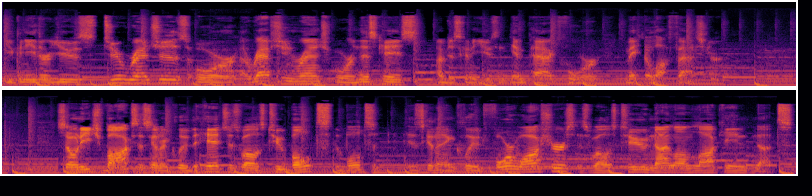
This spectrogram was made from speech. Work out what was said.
You can either use two wrenches or a ratcheting wrench, or in this case, I'm just going to use an impact for making it a lot faster. So in each box is going to include the hitch as well as two bolts. The bolts is going to include four washers as well as two nylon locking nuts.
